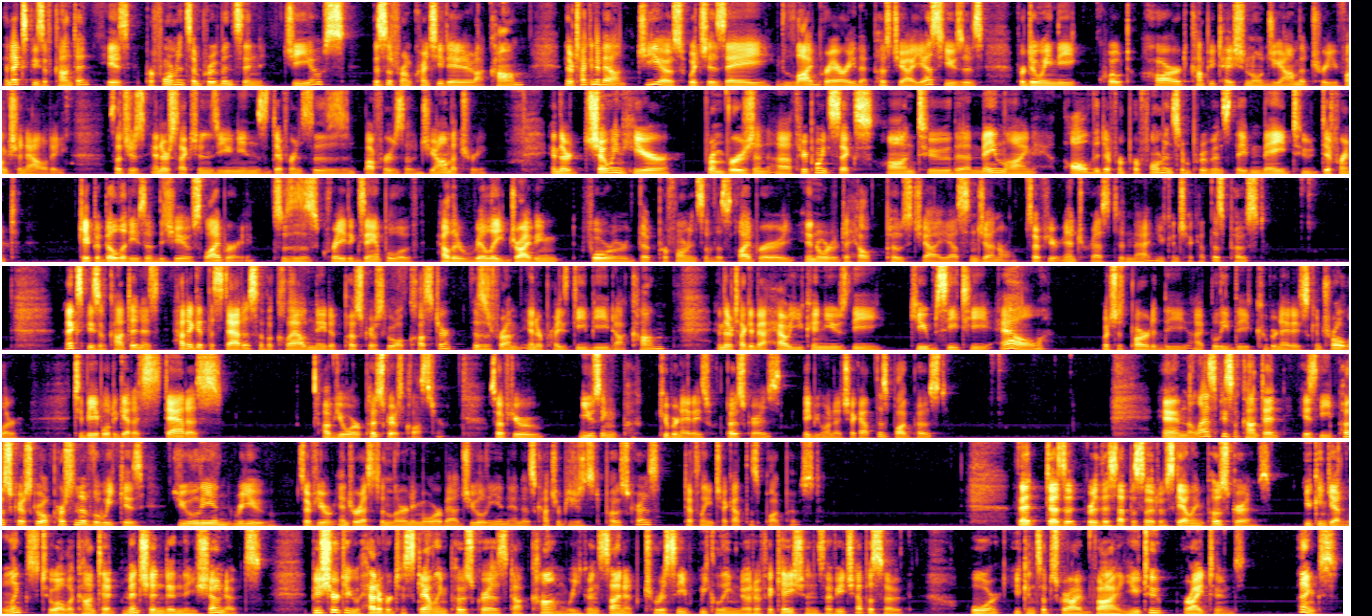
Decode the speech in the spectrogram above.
The next piece of content is performance improvements in GEOS this is from crunchydata.com. They're talking about GEOS, which is a library that PostGIS uses for doing the quote hard computational geometry functionality, such as intersections, unions, differences, buffers of geometry. And they're showing here from version uh, 3.6 on to the mainline all the different performance improvements they've made to different capabilities of the GEOS library. So this is a great example of how they're really driving forward the performance of this library in order to help PostGIS in general. So if you're interested in that, you can check out this post. Next piece of content is how to get the status of a cloud native PostgreSQL cluster. This is from enterprisedb.com. And they're talking about how you can use the kubectl, which is part of the, I believe, the Kubernetes controller, to be able to get a status of your Postgres cluster. So if you're using Kubernetes with Postgres, maybe you want to check out this blog post. And the last piece of content is the PostgreSQL Person of the Week is Julian Ryu. So if you're interested in learning more about Julian and his contributions to Postgres, definitely check out this blog post. That does it for this episode of Scaling Postgres. You can get links to all the content mentioned in the show notes. Be sure to head over to scalingpostgres.com where you can sign up to receive weekly notifications of each episode or you can subscribe via YouTube or iTunes. Thanks.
